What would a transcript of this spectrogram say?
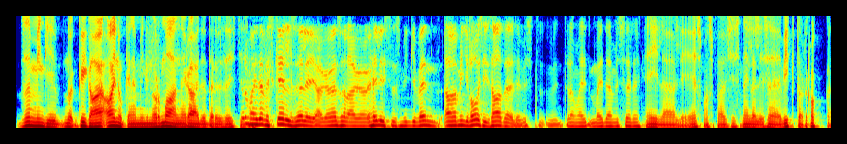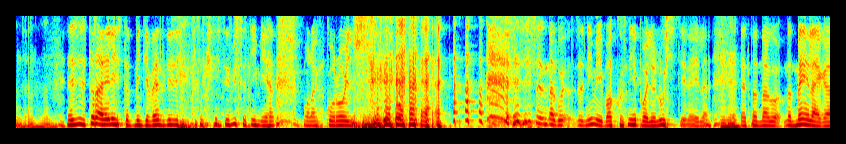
See on mingi no, kõige ainukene mingi normaalne raadio terves Eestis. ma ei tea, mis kell see oli, aga ühesõnaga helistas mingi vend, mingi loosisaade oli vist, ma ei, ma ei tea, mis see oli. eile oli esmaspäev, siis neil oli see Viktor Kokk on seal. ja siis tore helistab mingi vend, küsis, küsis, mis su nimi on. ma olen Koroll. ja siis see nagu see nimi pakkus nii palju lusti neile, Mhm. et nad nagu, nad meelega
